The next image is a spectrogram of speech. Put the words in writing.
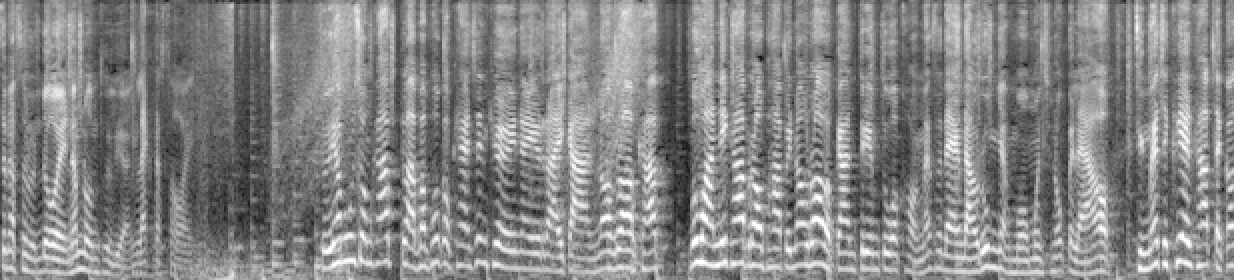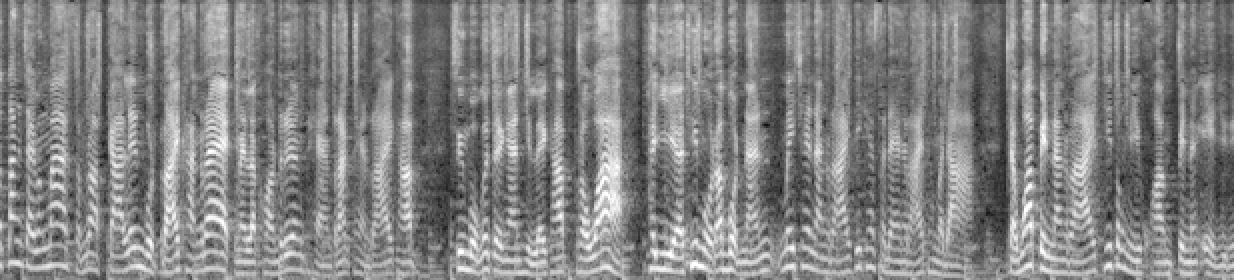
สนับสนุนโดยน้ำนมถั่วเหลืองแลคตาซอย สวัสดีครับคุณผู้ชมครับ กลับมาพบกับแคนเช่นเคยในรายการนอกรอบครับ เมื่อวานนี้ครับเราพาไปนอกรอบกับการเตรียมตัวของนักแสดงดาวรุ่งอย่างโมมนชนกไปแล้ว ถึงแม้จะเครียดครับ แต่ก็ตั้งใจมากๆสำหรับการเล่นบทร้ายครั้งแรกในละครเรื่องแผนรักแผนร้ายครับ ซึ่งโมก็เจองานหินเลยครับ เพราะว่าพเยียที่โมรับบทนั้นไม่ใช่นางร้ายที่แค่แสดงร้ายธรรมดา แต่ว่าเป็นนางร้ายที่ต้องมีความเป็นนางเอกอยู่ใน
